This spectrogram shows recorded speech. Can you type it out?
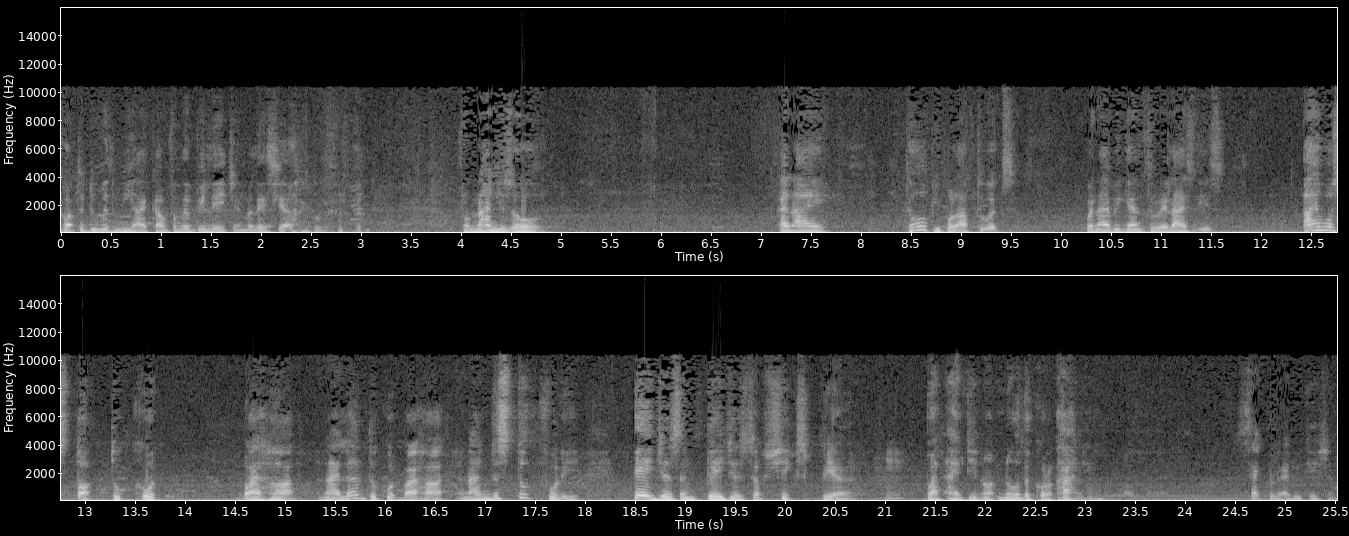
got to do with me? I come from a village in Malaysia. from nine years old. And I told people afterwards, when I began to realize this, I was taught to quote by heart, and I learned to quote by heart, and I understood fully pages and pages of Shakespeare, but I did not know the Quran. Secular education.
